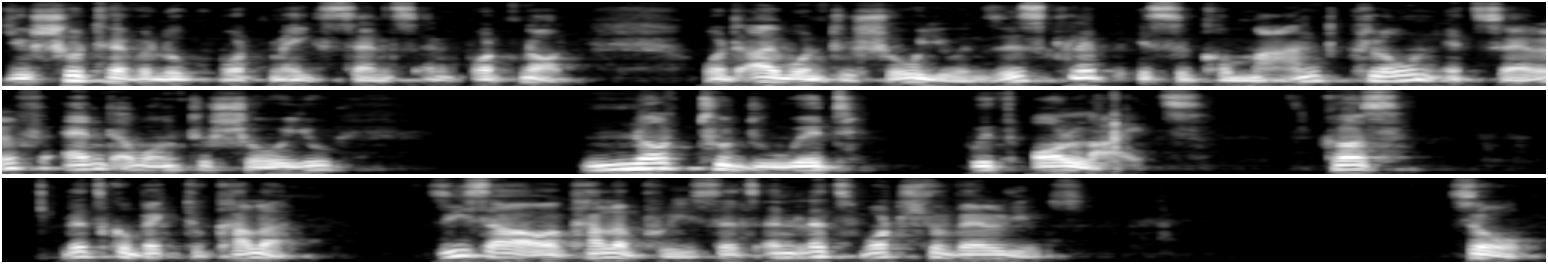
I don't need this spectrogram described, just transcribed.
you should have a look what makes sense and what not. What I want to show you in this clip is the command clone itself, and I want to show you not to do it with all lights. Because let's go back to color. These are our color presets, and let's watch the values. So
